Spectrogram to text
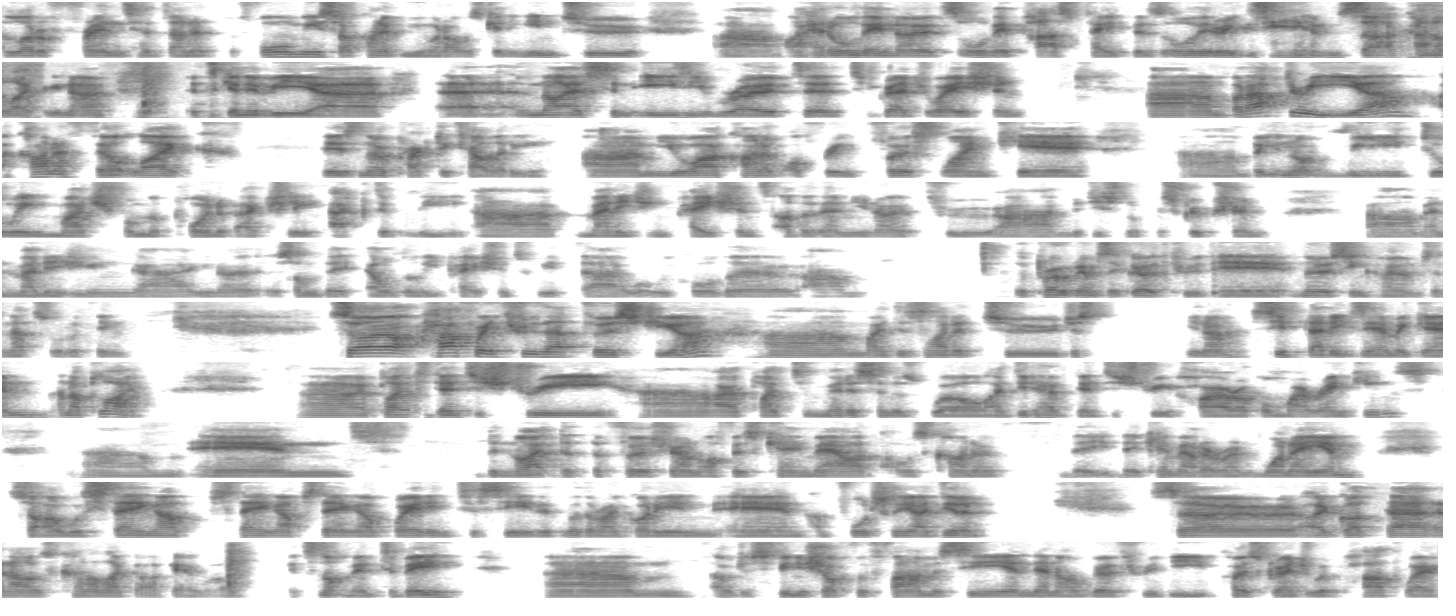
a lot of friends had done it before me, so I kind of knew what I was getting into. Um, I had all their notes, all their past papers, all their exams. So I kind of like, you know, it's going to be a, a, nice and easy road to, to graduation. Um, but after a year, I kind of felt like there's no practicality. Um, you are kind of offering first line care, um, but you're not really doing much from the point of actually actively uh, managing patients, other than you know through uh, medicinal prescription um, and managing uh, you know some of the elderly patients with uh, what we call the um, the programs that go through their nursing homes and that sort of thing. So halfway through that first year, um, I decided to just you know sit that exam again and apply. Uh, I applied to dentistry. Uh, I applied to medicine as well. I did have dentistry higher up on my rankings. Um, and the night that the first round offers came out, I was kind of they, they came out around 1 a.m. So I was staying up, staying up, staying up, waiting to see that whether I got in, and unfortunately I didn't. So I got that, and I was kind of like, okay, well, it's not meant to be. Um, I'll just finish off with pharmacy, and then I'll go through the postgraduate pathway.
